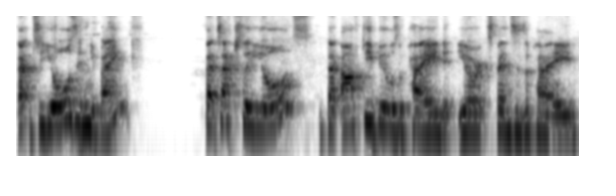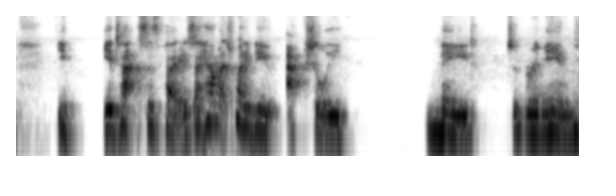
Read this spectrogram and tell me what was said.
That's yours in your bank. That's actually yours. That after your bills are paid, your expenses are paid, your, your taxes paid. So, how much money do you actually need to bring in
